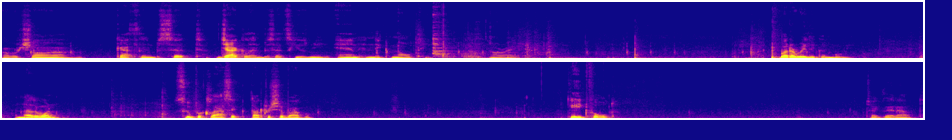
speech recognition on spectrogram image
Robert Shaw, Kathleen Bisset, Jacqueline Bisset, excuse me, and Nick Nolte. All right. What a really good movie. Another one, super classic, Dr. Zhivago. Gatefold. Check that out.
